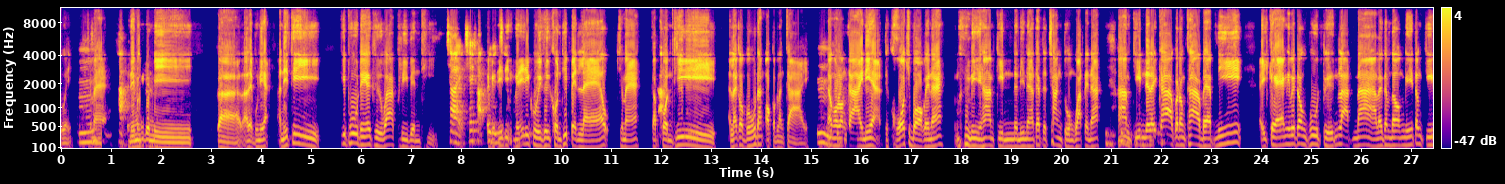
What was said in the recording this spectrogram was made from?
ด้วย อืมใช่ไหมค่ะ อันนี้มันก็จะมี อ่าอะไรพวกเนี้ยอันนี้ที่ที่พูดเนี่ยก็คือว่า preventive ใช่ใช่ค่ะเหมือนที่เหมือนที่คุยคือคนที่เป็นแล้วใช่ไหมกับคนที่แล้วก็ผู้นักออกกำลังกายอืมนักออกกำลังกายเนี่ยแต่โค้ชบอกเลยนะมึงนี่ห้ามกินอันนี้นะแทบจะช่างตวงวัดเลยนะ ห้ามกินอะไรข้าวก็ต้องข้าวแบบนี้ ไอ้แกงนี่ไม่ต้องพูดถึงลาดหน้าอะไรทำนองนี้ต้องกิน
